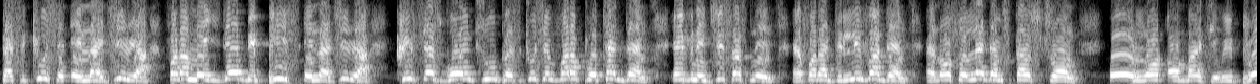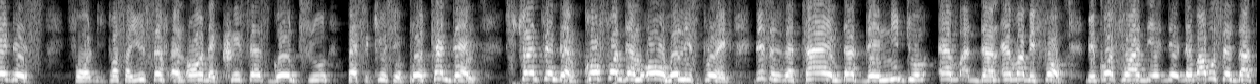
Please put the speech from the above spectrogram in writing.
persecution in Nigeria. Father, may there be peace in Nigeria. Christians going through persecution, Father, protect them. Even in Jesus' name. And Father, deliver them and also let them stand strong. Oh Lord Almighty, we pray this for Pastor Yousef and all the Christians going through persecution. Protect them, strengthen them, comfort them, oh Holy Spirit. This is the time that they need you ever than ever before because you are the, the, the Bible says that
